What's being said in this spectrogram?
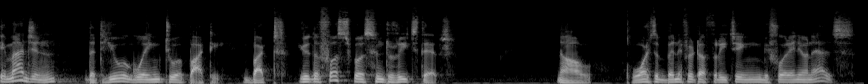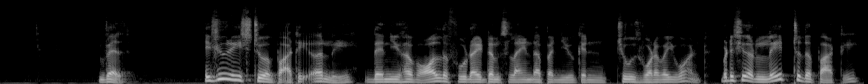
Imagine that you are going to a party, but you're the first person to reach there. Now, what's the benefit of reaching before anyone else? Well, if you reach to a party early, then you have all the food items lined up and you can choose whatever you want. But if you're late to the party,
